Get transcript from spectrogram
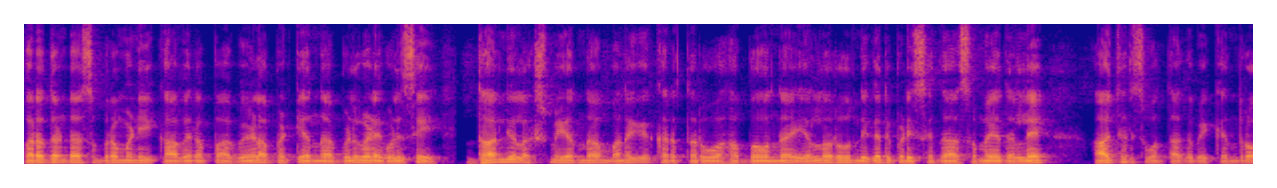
ಪರದಂಡ ಸುಬ್ರಹ್ಮಣಿ ಕಾವೇರಪ್ಪ ವೇಳಾಪಟ್ಟಿಯನ್ನ ಬಿಡುಗಡೆಗೊಳಿಸಿ ಧಾನ್ಯಲಕ್ಷ್ಮಿಯನ್ನ ಮನೆಗೆ ಕರೆತರುವ ಹಬ್ಬವನ್ನ ಎಲ್ಲರೂ ನಿಗದಿಪಡಿಸಿದ ಸಮಯದಲ್ಲೇ ಆಚರಿಸುವಂತಾಗಬೇಕೆಂದರು.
